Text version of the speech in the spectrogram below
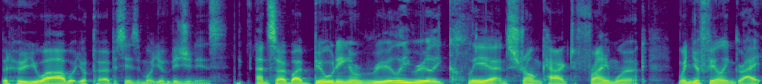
but who you are, what your purpose is, and what your vision is. And so, by building a really, really clear and strong character framework, when you're feeling great,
